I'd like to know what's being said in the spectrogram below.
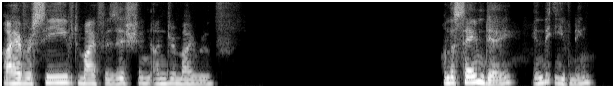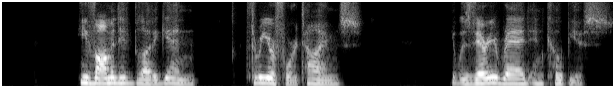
I have received my physician under my roof. On the same day, in the evening, he vomited blood again, three or four times. It was very red and copious.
